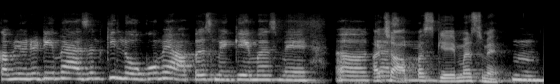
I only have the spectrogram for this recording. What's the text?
कम्युनिटी में एज एन की लोगों में आपस में गेमर्स में uh, अच्छा? आपस गेमर्स में? हम्म।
